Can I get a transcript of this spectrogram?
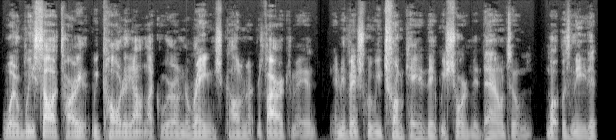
when we saw a target, we called it out like we were on the range, calling out the fire command. And eventually we truncated it. We shortened it down to what was needed.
